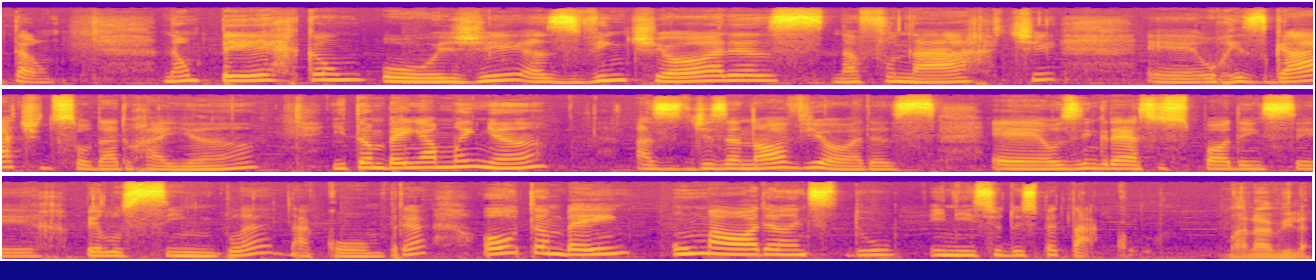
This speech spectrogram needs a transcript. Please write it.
Então. Não percam hoje, às 20 horas, na Funarte, é, o resgate do soldado Rayan. E também amanhã, às 19 horas. É, os ingressos podem ser pelo Simpla, na compra, ou também uma hora antes do início do espetáculo. Maravilha.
